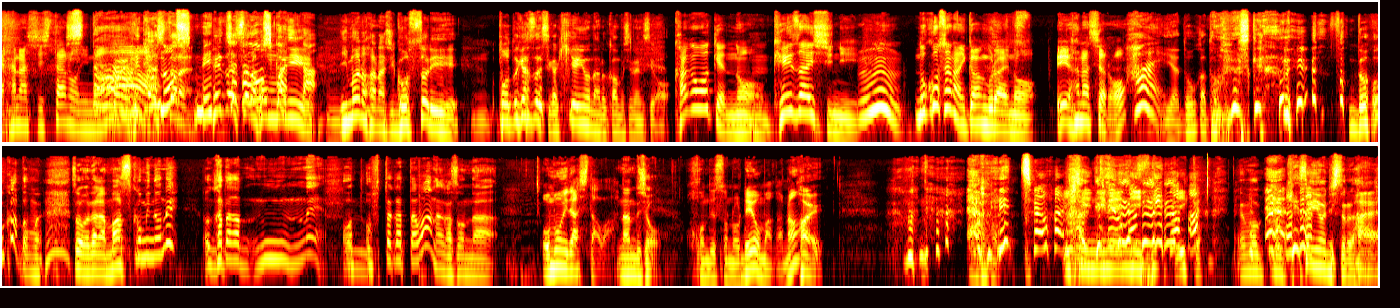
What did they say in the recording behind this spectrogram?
え話したのにあなめっちゃ下手したらほんまに今の話ごっそりポッドキャストでしか聞けんようになるかもしれないですよ。香川県の経済史に残さないかんぐらいのええ話やろはい。いやどうかと思いますけどね。そうどうかと思うそうだからマスコミのね方がんねおお二方はなんかそんな思い出したわ。なんでしょほんでそのレオマがな、うはい めっちゃ笑12年に一回。え もう消せんようにしてる。はい。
